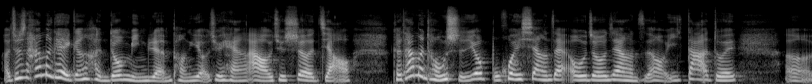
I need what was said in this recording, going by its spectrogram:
啊，就是他们可以跟很多名人朋友去 hang out 去社交，可他们同时又不会像在欧洲这样子哦，一大堆呃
